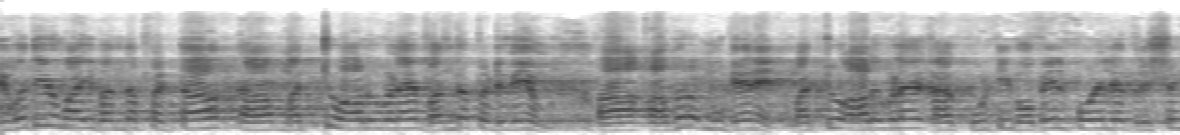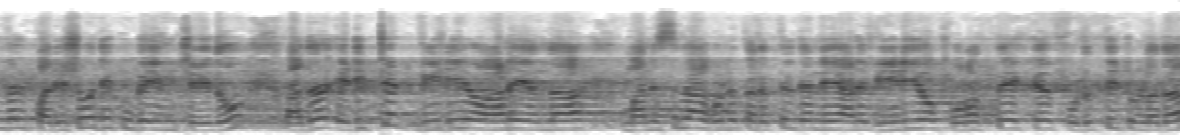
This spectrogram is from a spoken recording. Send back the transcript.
യുവതിയുമായി ബന്ധപ്പെട്ട മറ്റു ആളുകളെ ബന്ധപ്പെടുകയും അവർ മുഖേന മറ്റു ആളുകളെ കൂട്ടി മൊബൈൽ ഫോണിലെ ദൃശ്യങ്ങൾ പരിശോധിക്കുകയും ചെയ്തു. അത് എഡിറ്റഡ് വീഡിയോ ആണ് എന്ന് മനസ്സിലാകുന്ന തരത്തിൽ തന്നെയാണ് വീഡിയോ പുറത്തേക്ക് കൊടുത്തിട്ടുള്ളത്.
